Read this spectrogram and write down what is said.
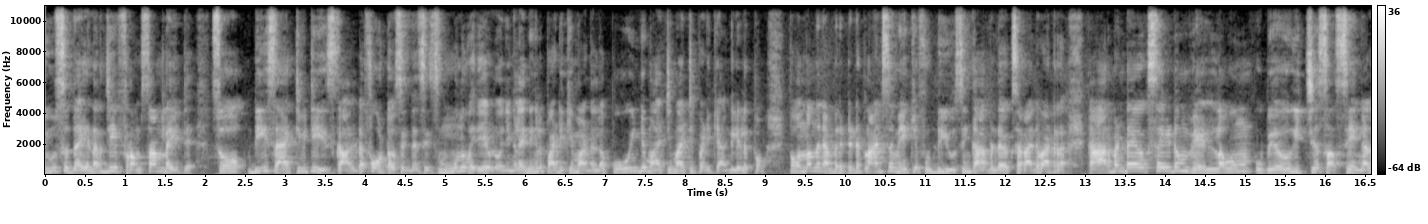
use the energy from sunlight so these activity is called photosynthesis മൂന്ന് വരെയേ ഉള്ളൂ നിങ്ങളെ നിങ്ങൾ പഠിക്കുമ്പോണ്ടല്ലോ പോയിന്റ് മാറ്റി മാറ്റി പഠിക്കാമെങ്കിൽ എളുപ്പം ഇപ്പോൾ ഒന്നൊന്ന് നമ്പർ ഇട്ടിട്ട് plants make food using carbon carbon oxide and water carbon ഡൈ ഓക്സൈഡും വെള്ളവും ഉപയോഗിച്ച് സസ്യങ്ങൾ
